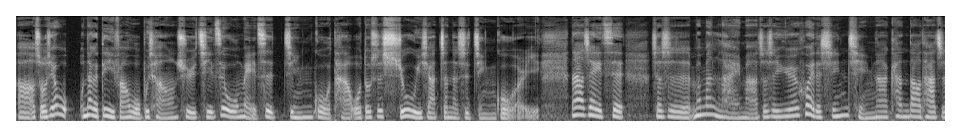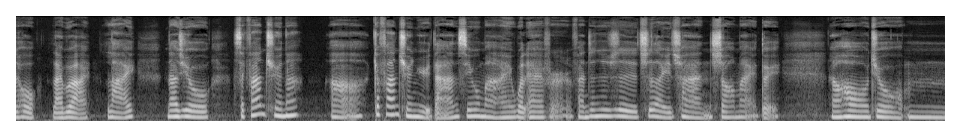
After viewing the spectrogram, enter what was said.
啊、首先我那个地方我不常去，其次我每次经过它，我都是咻一下，真的是经过而已。那这一次就是慢慢来嘛，就是约会的心情。那看到它之后，来不来？来，那就食翻串啦，啊，吉翻串鱼蛋烧卖，whatever，反正就是吃了一串烧麦，对。然后就嗯，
